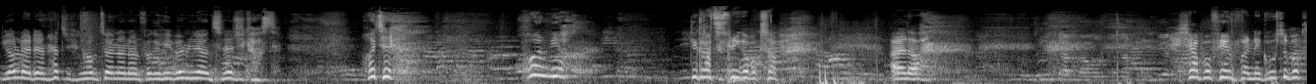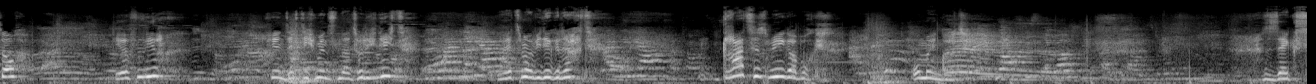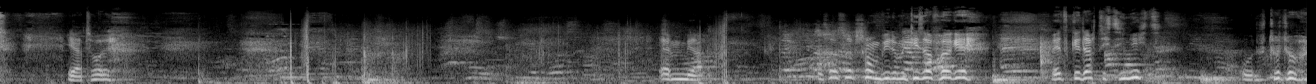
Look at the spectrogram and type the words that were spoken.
Jo Leute, dann herzlich willkommen zu einer neuen Folge hier bei mir und Synergycast. Heute holen wir die gratis Megabox ab. Alter. Ich habe auf jeden Fall eine große Box auch. Die öffnen wir. 64 Münzen natürlich nicht. Und jetzt mal wieder gedacht. Gratis Megabox. Oh mein Gott. Sechs. Ja, toll. Ähm, ja. Das war's auch schon wieder mit dieser Folge. Jetzt gedacht, ich ziehe nichts. Und ciao, ciao.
